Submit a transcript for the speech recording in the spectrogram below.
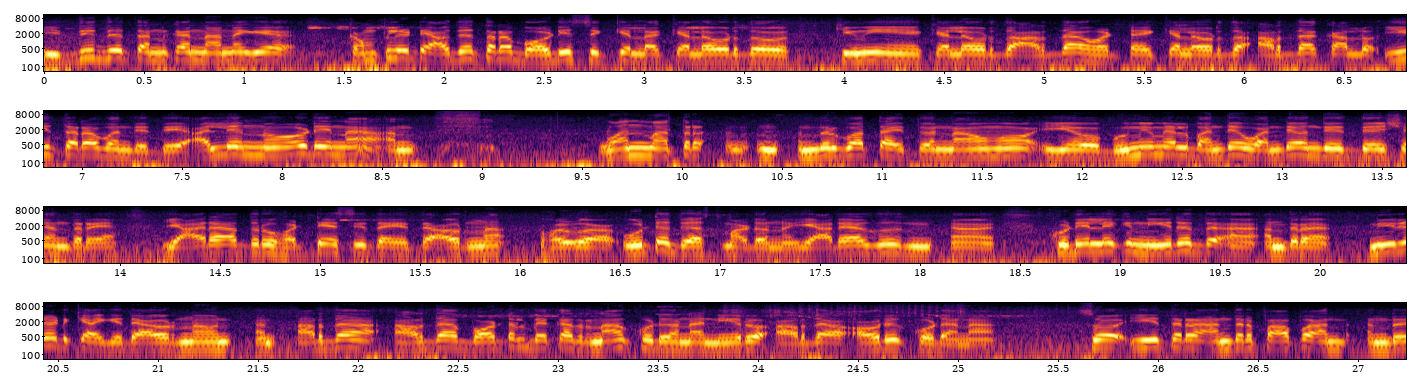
ಇದ್ದಿದ್ದ ತನಕ ನನಗೆ ಕಂಪ್ಲೀಟ್ ಯಾವುದೇ ಥರ ಬಾಡಿ ಸಿಕ್ಕಿಲ್ಲ. ಕೆಲವ್ರದ್ದು ಕಿವಿ ಕೆಲವ್ರದ್ದು ಅರ್ಧ ಹೊಟ್ಟೆ ಕೆಲವ್ರದ್ದು ಅರ್ಧ ಕಾಲು ಈ ಥರ ಬಂದಿದ್ದೆ. ಅಲ್ಲಿ ನೋಡಿ ನಾ ಅನ್ ಒಂದು ಮಾತ್ರ ಅಂದ್ರೆ ಗೊತ್ತಾಯಿತು, ನಾವು ಈ ಭೂಮಿ ಮೇಲೆ ಬಂದೇ ಒಂದೇ ಒಂದು ಉದ್ದೇಶ ಅಂದರೆ ಯಾರಾದರೂ ಹೊಟ್ಟೆ ಹಸಿದೈತೆ ಅವ್ರನ್ನ ಊಟದ ವ್ಯವಸ್ಥೆ ಮಾಡೋಣ. ಯಾರ್ಯಾರಿಗೂ ಕುಡಿಯಲಿಕ್ಕೆ ನೀರದ ಅಂದ್ರೆ ನೀರಡಿಕೆ ಆಗಿದೆ ಅವ್ರನ್ನ ಅರ್ಧ ಅರ್ಧ ಬಾಟಲ್ ಬೇಕಾದ್ರೆ ನಾವು ಕುಡಿಯೋಣ, ನೀರು ಅರ್ಧ ಅವ್ರಿಗೆ ಕೊಡೋಣ. ಸೊ, ಈ ಥರ ಅಂದ್ರೆ ಪಾಪ ಅಂದ್, ಅಂದರೆ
